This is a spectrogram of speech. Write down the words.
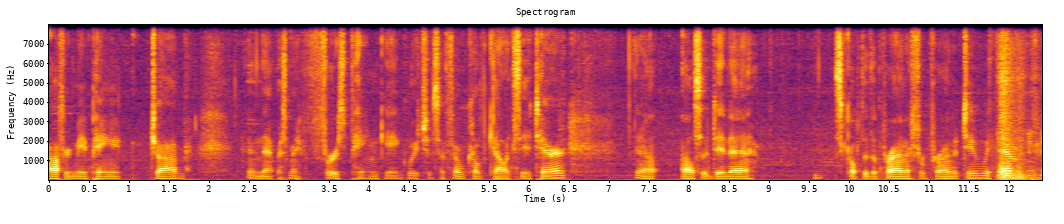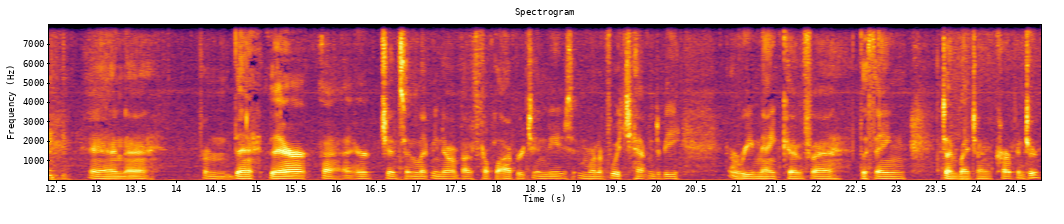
offered me a paying job, and that was my first paying gig, which was a film called Galaxy of Terror. You know, also did uh, sculpted the piranha for Piranha Two with them, and. Uh, from the, there, uh, Eric Jensen let me know about a couple opportunities, and one of which happened to be a remake of uh, The Thing done by John Carpenter,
